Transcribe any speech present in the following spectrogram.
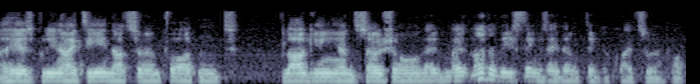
Uh, here's green IT, not so important. Blogging and social, they, a lot of these things they don't think are quite so important.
